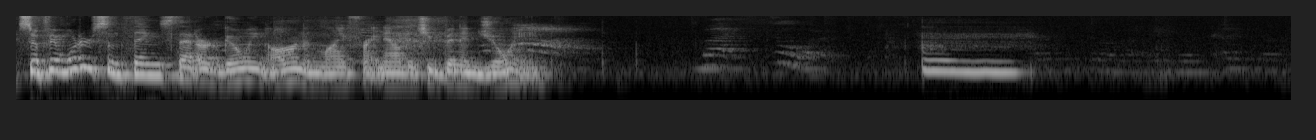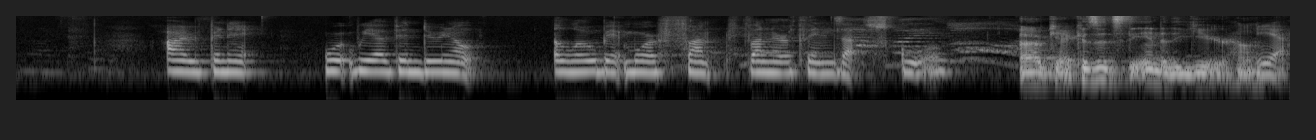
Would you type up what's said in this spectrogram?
So, Finn, what are some things that are going on in life right now that you've been enjoying? Um, I've been we we have been doing a, a little bit more fun funner things at school. Okay, because it's the end of the year, huh? Yeah.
